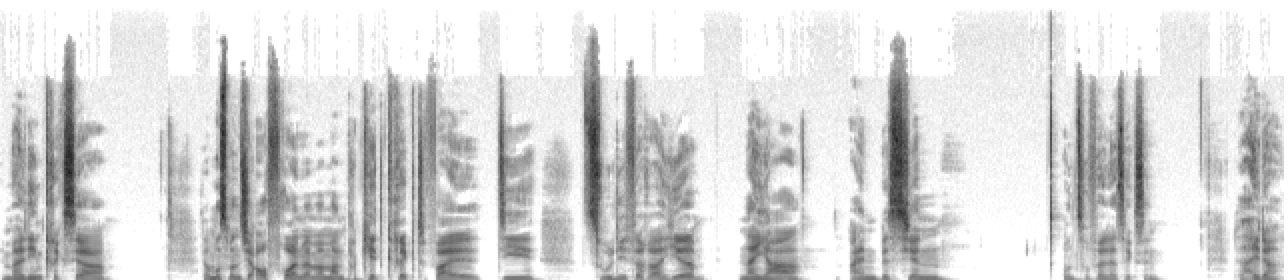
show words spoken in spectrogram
In Berlin kriegst ja, da muss man sich ja auch freuen, wenn man mal ein Paket kriegt, weil die Zulieferer hier, naja, ein bisschen unzuverlässig sind. Leider.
